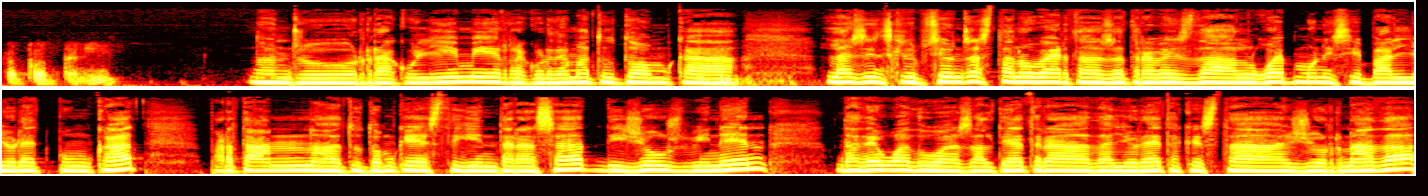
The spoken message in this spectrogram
que pot tenir. Doncs ho recollim i recordem a tothom que les inscripcions estan obertes a través del web municipal lloret.cat. Per tant, a tothom que hi estigui interessat, dijous vinent, de 10 a 2 al Teatre de Lloret aquesta jornada.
